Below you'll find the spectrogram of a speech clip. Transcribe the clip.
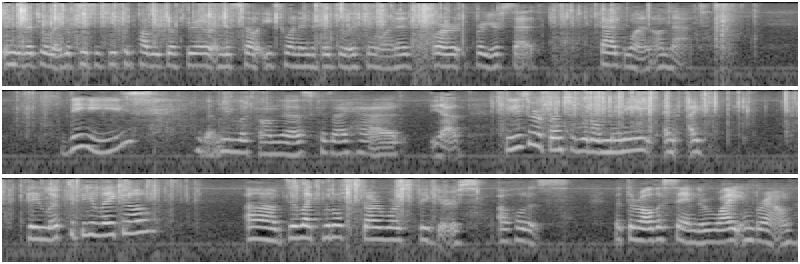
individual Lego pieces you can probably go through and just sell each one individually if you wanted, or for your set. Bag one on that. These, let me look on this because I had, yeah, these are a bunch of little mini, and I, they look to be Lego. Um, they're like little Star Wars figures. I'll hold it, but they're all the same. They're white and brown.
